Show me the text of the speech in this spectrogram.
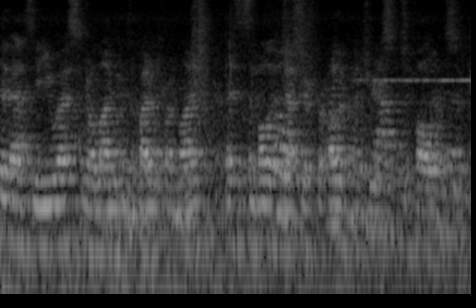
s- as the U.S., you know, allowing women to fight on the front line, that's a symbolic gesture for other countries to follow suit,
